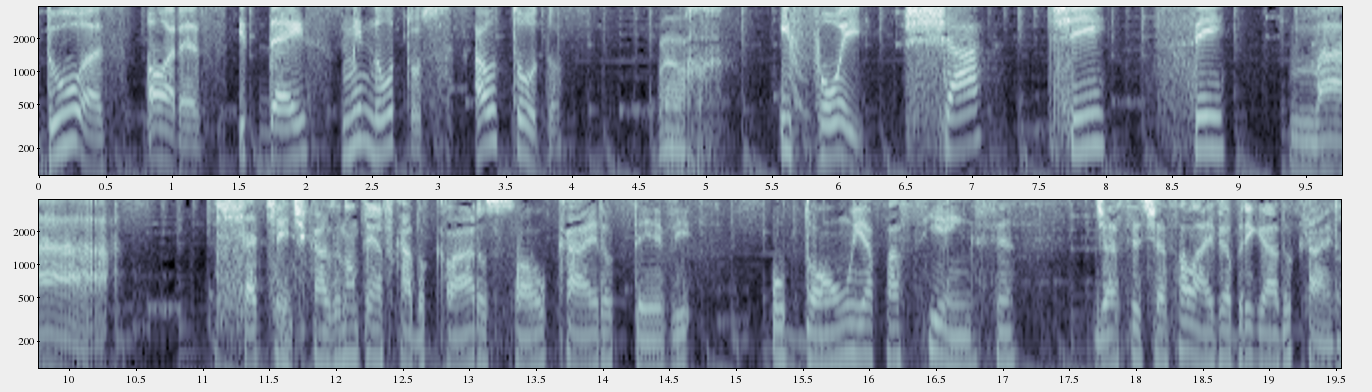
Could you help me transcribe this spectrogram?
2 horas e 10 minutos ao todo. E foi chatíssima. Chatíssima. Gente, caso não tenha ficado claro, só o Cairo teve o dom e a paciência de assistir essa live. Obrigado, Cairo.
